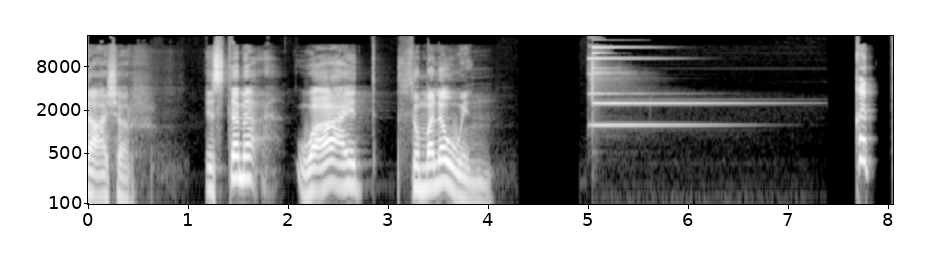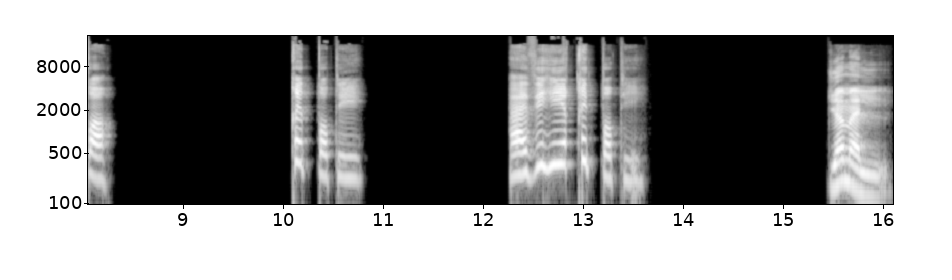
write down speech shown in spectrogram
عشر. استمع وأعد ثم لون. قطة. قطتي. هذه قطتي. جمل.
